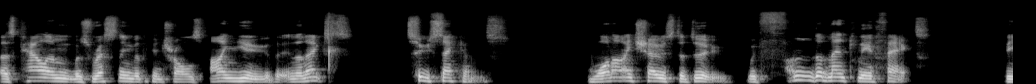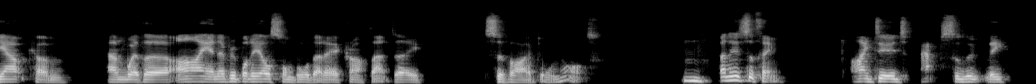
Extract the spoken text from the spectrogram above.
as Callum was wrestling with the controls, I knew that in the next two seconds, what I chose to do would fundamentally affect the outcome and whether I and everybody else on board that aircraft that day survived or not. Mm. And here's the thing. I did absolutely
